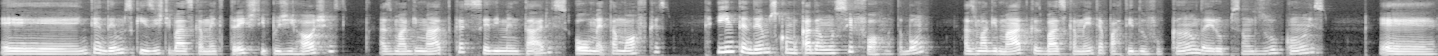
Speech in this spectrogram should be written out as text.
É, entendemos que existe basicamente três tipos de rochas: as magmáticas, sedimentares ou metamórficas, e entendemos como cada uma se forma, tá bom? As magmáticas, basicamente, a partir do vulcão, da erupção dos vulcões. É,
